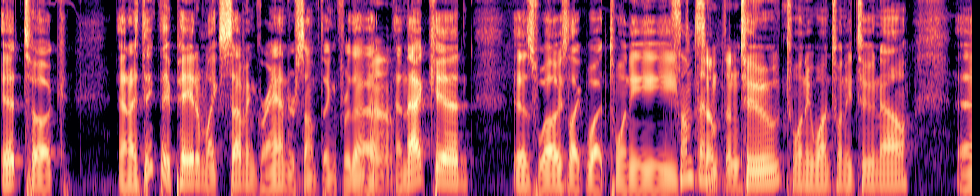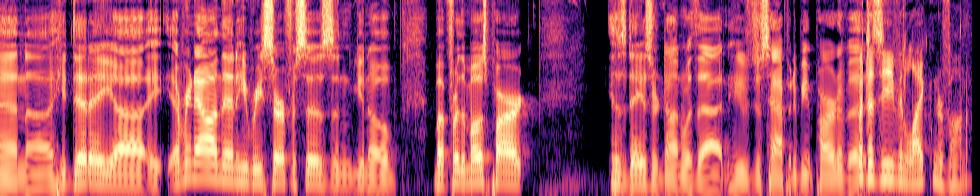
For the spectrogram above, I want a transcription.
it took, and I think they paid him like seven grand or something for that. Wow. And that kid is, well, he's like what, 22, Something. Something. 21, 22 now. And uh, he did a, uh, every now and then he resurfaces and, you know, but for the most part, his days are done with that. And he was just happy to be a part of it. But does he even like Nirvana?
